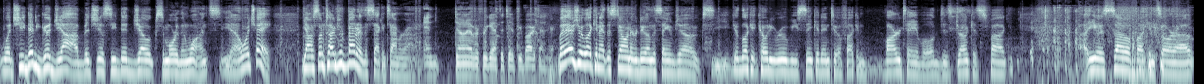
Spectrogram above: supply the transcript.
Which he did a good job. It's just he did jokes more than once, you know. Which hey, you know, sometimes they're better the second time around. And don't ever forget to tip your bartender. But as you're looking at the stoner doing the same jokes, you could look at Cody Ruby sinking into a fucking bar table, just drunk as fuck. Uh, he was so fucking sore up.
